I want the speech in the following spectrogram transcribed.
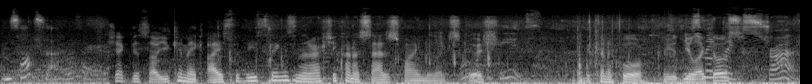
and salsa. Check this out. You can make ice with these things, and they're actually kind of satisfying to like squish. These. That'd be kind of cool. You, you like those? straws.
